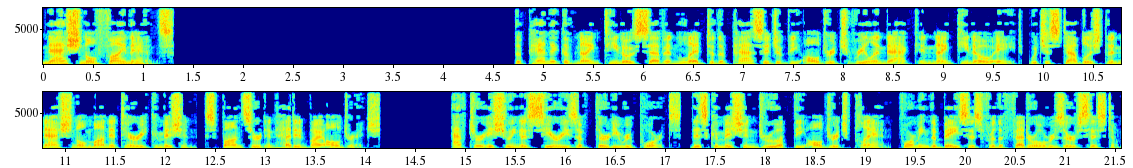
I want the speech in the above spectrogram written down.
National finance The Panic of 1907 led to the passage of the Aldrich-Vreeland Act in 1908, which established the National Monetary Commission, sponsored and headed by Aldrich. After issuing a series of 30 reports, this commission drew up the Aldrich Plan, forming the basis for the Federal Reserve System.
